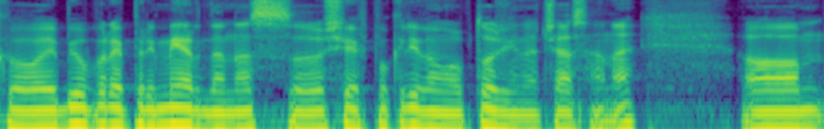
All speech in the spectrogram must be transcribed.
ko je bil prej primer, da nas eh, šef pokrivamo obtožene česa, ne, um,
